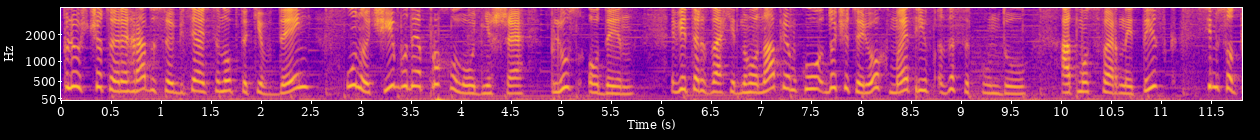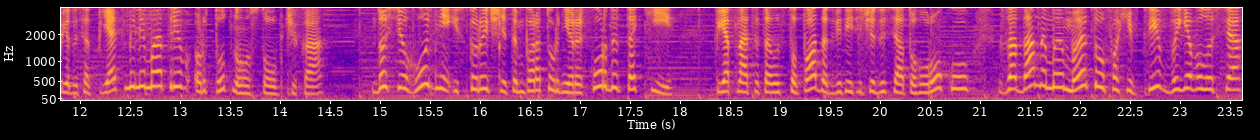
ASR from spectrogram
Плюс 4 градуси обіцяють синоптики в день, уночі буде прохолодніше, плюс 1. Вітер західного напрямку до 4 метрів за секунду. Атмосферний тиск 755 міліметрів ртутного стовпчика. До сьогодні історичні температурні рекорди такі: 15 листопада 2010 року, за даними метеофахівців, виявилося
